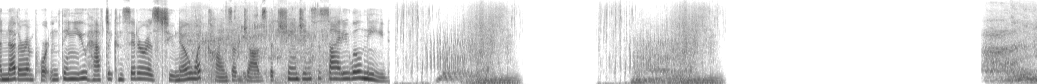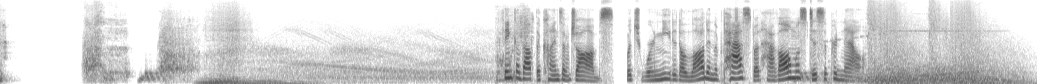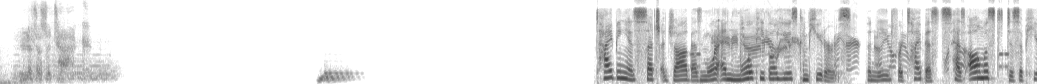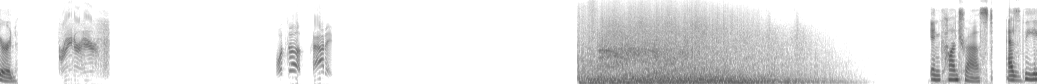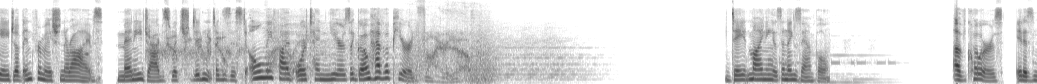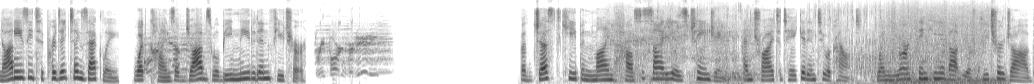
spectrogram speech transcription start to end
Another important thing you have to consider is to know what kinds of jobs the changing society will need. Think about the kinds of jobs which were needed a lot in the past but have almost disappeared now. Let us attack. Typing is such a job as more and more people use computers. The need for typists has almost disappeared. Raynor here. What's up? Howdy. In contrast, as the age of information arrives, many jobs which didn't exist only 5 or 10 years ago have appeared. Data mining is an example. Of course, it is not easy to predict exactly what kinds of jobs will be needed in future. But just keep in mind how society is changing and try to take it into account when you're thinking about your future job.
